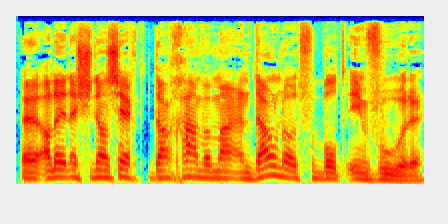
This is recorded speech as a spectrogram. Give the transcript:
Alleen als je dan zegt, dan gaan we maar een downloadverbod invoeren.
